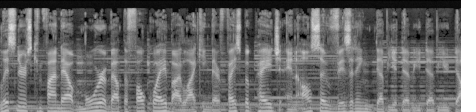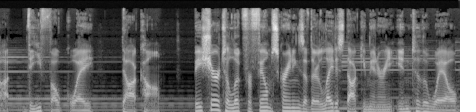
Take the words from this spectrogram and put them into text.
Listeners can find out more about the Folkway by liking their Facebook page and also visiting www.thefolkway.com. Be sure to look for film screenings of their latest documentary, Into the Well.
